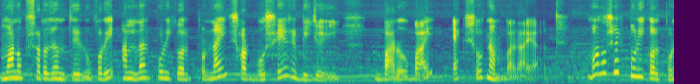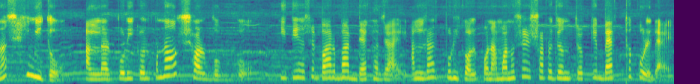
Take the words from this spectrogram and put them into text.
মানব ষড়যন্ত্রের উপরে আল্লাহর পরিকল্পনায় সর্বশেষ বিজয়ী। বারো বাই একশো নাম্বার আয়াত। মানুষের পরিকল্পনা সীমিত। আল্লাহর পরিকল্পনা সর্বজ্ঞ। ইতিহাসে বারবার দেখা যায়, আল্লাহর পরিকল্পনা মানুষের ষড়যন্ত্রকে ব্যর্থ করে দেয়।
